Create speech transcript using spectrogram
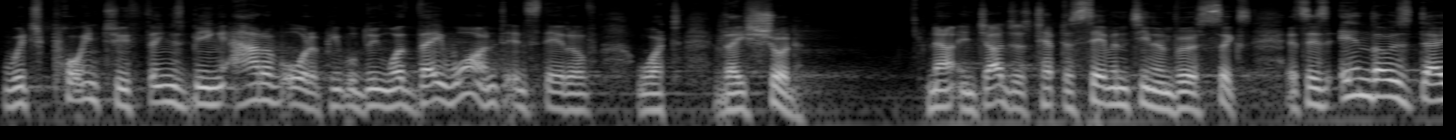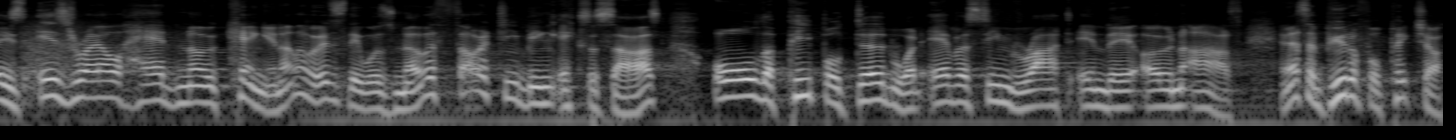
which point to things being out of order, people doing what they want instead of what they should. Now, in Judges chapter 17 and verse 6, it says, In those days Israel had no king. In other words, there was no authority being exercised. All the people did whatever seemed right in their own eyes. And that's a beautiful picture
